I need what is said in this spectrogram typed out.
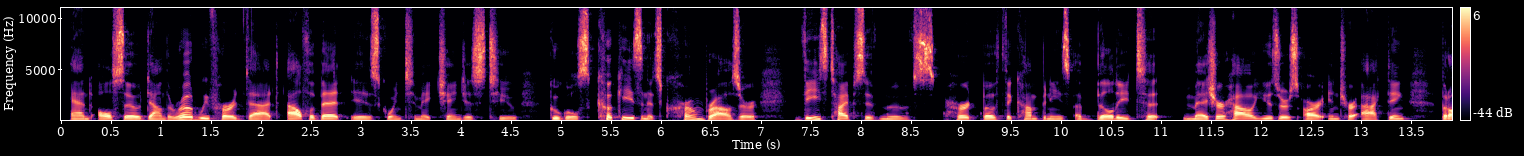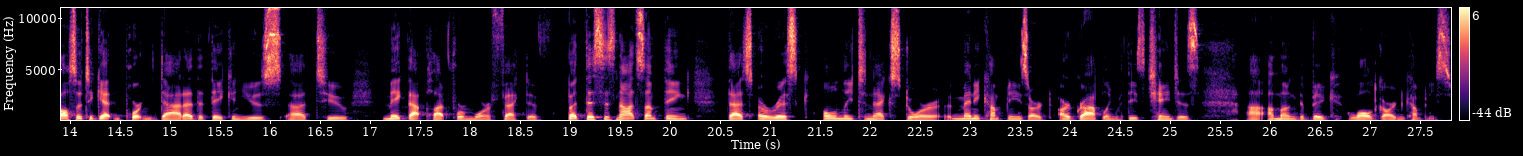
and also down the road, we've heard that Alphabet is going to make changes to Google's cookies and its Chrome browser. These types of moves hurt both the company's ability to measure how users are interacting, but also to get important data that they can use uh, to make that platform more effective. But this is not something that's a risk only to Nextdoor. Many companies are, are grappling with these changes uh, among the big walled garden companies.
